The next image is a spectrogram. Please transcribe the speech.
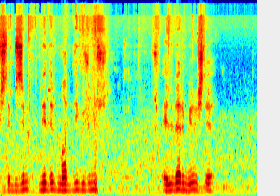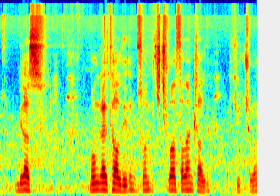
işte bizim nedir maddi gücümüz el vermiyor. İşte biraz bongalite aldıydım. Son iki çuval falan kaldı. 2-3 çuval.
